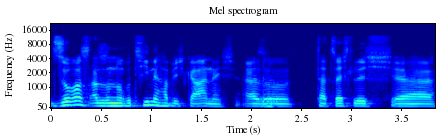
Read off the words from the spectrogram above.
sowas, also eine Routine habe ich gar nicht. Also ja. tatsächlich, äh,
